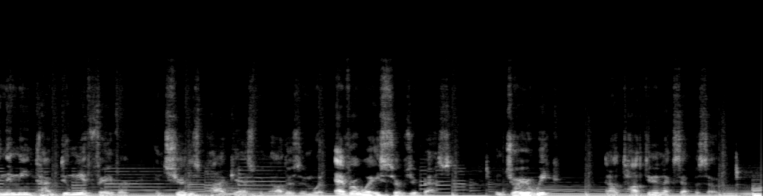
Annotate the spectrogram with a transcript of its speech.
In the meantime, do me a favor and share this podcast with others in whatever way serves you best. Enjoy your week, and I'll talk to you in the next episode.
